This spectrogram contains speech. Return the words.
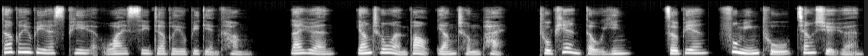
：wbspycwb 点 com。来源：羊城晚报羊城派。图片：抖音。责编：付明图。江雪源。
